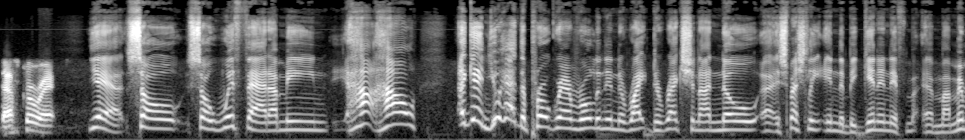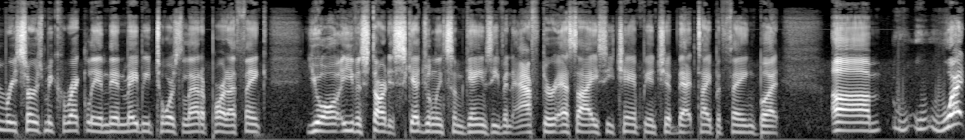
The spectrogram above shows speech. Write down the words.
that's correct. Yeah. So so with that, I mean, how how again, you had the program rolling in the right direction. I know, uh, especially in the beginning, if my, if my, memory serves me correctly, and then maybe towards the latter part, I think you all even started scheduling some games even after SIAC championship, that type of thing. But um, what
